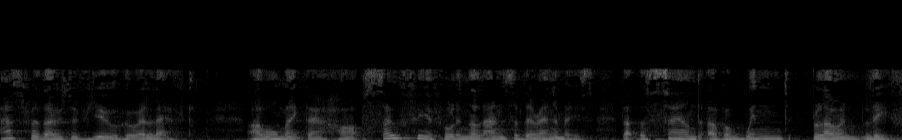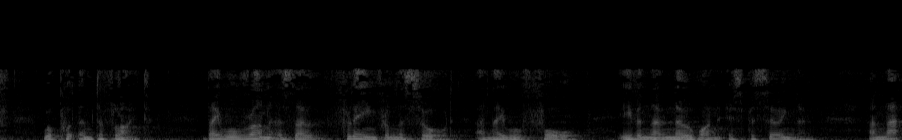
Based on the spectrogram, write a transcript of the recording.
As for those of you who are left, I will make their hearts so fearful in the lands of their enemies that the sound of a wind blown leaf will put them to flight. They will run as though fleeing from the sword, and they will fall, even though no one is pursuing them. And that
